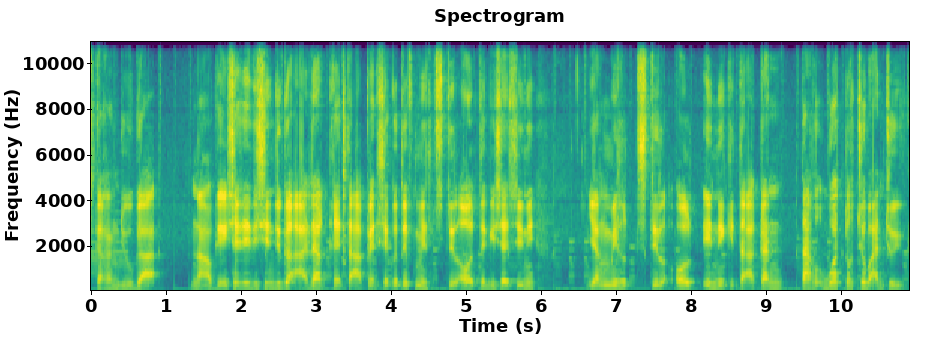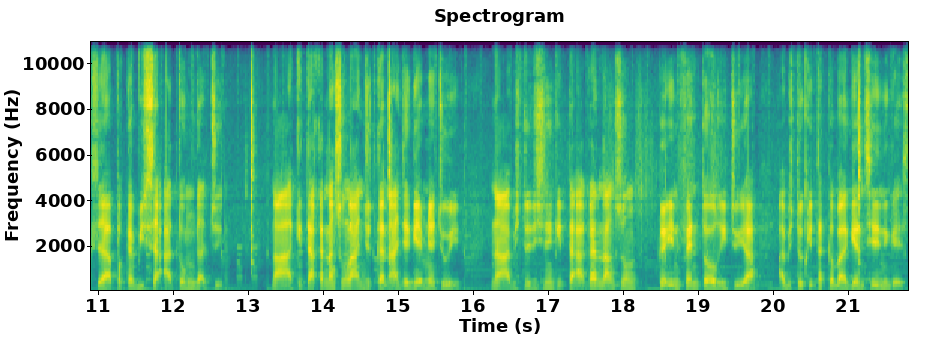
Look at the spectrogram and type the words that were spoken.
sekarang juga Nah, oke okay, jadi di sini juga ada kereta api eksekutif Mid Steel Old ya guys ya sini yang Mid Steel Old ini kita akan taruh buat percobaan cuy. Apakah bisa atau enggak cuy. Nah, kita akan langsung lanjutkan aja gamenya cuy. Nah, habis itu di sini kita akan langsung ke inventory cuy ya. Habis itu kita ke bagian sini guys.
